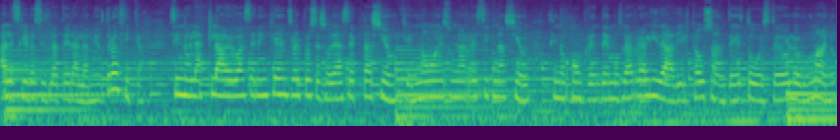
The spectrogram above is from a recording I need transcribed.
a la esclerosis lateral amiotrófica, sino la clave va a ser en que dentro del proceso de aceptación, que no es una resignación, sino comprendemos la realidad y el causante de todo este dolor humano,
